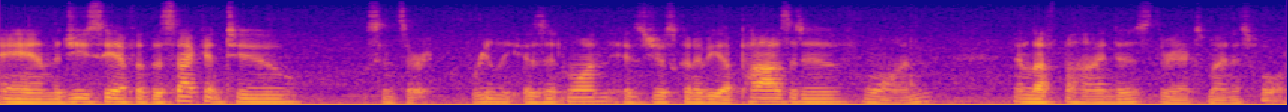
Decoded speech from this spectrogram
And the GCF of the second two, since there really isn't one, is just going to be a positive 1. And left behind is 3x minus 4.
